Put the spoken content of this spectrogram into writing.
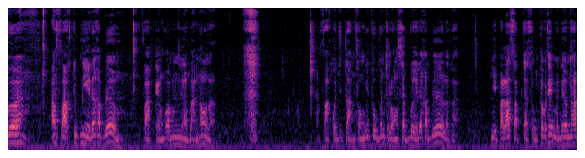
เออเอาฝากคลิปนี้นะครับ เดิมฝากแกงออมเนื้อบานห้องล่ะ ฝากกดติดตามช่องยูทูบมันฉลองแซบเบอร์นะครับ เด้อแล้วก็มีปลาสับจัดส่งทั่วประเทศเหมือนเดิมนะครับ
